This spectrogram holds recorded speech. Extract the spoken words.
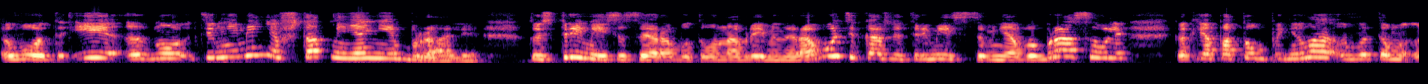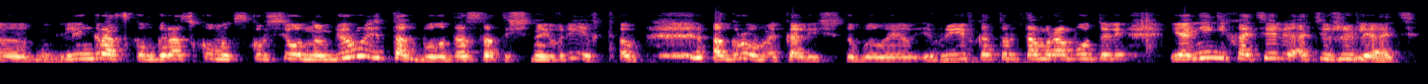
Вот. И, э, но, тем не менее, в штат меня не брали. То есть три месяца я работала на временной работе, каждые три месяца меня выбрасывали. Как я потом поняла, в этом э, Ленинградском городском экскурсионном бюро и так было достаточно евреев, там огромное количество было евреев, которые там работали и они не хотели отяжелять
